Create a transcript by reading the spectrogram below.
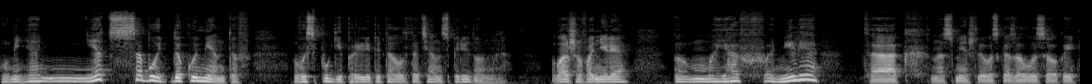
«У меня нет с собой документов», — в испуге пролепетала Татьяна Спиридоновна. «Ваша фамилия?» «Э, «Моя фамилия...» «Так», — насмешливо сказал Высокий,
